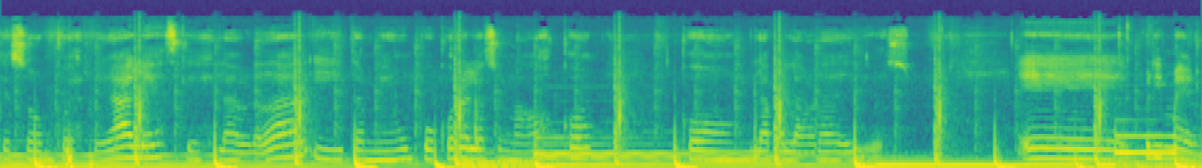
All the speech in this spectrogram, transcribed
que son pues reales, que es la verdad y también un poco relacionados con con la palabra de Dios. Eh, primero,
